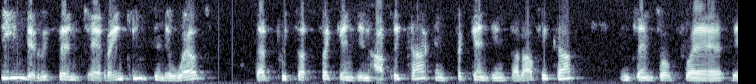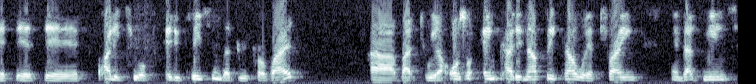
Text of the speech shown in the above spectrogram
seen the recent uh, rankings in the world that puts us second in Africa and second in South Africa in terms of uh, the, the, the quality of education that we provide. Uh, but we are also anchored in Africa. We are trying, and that means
